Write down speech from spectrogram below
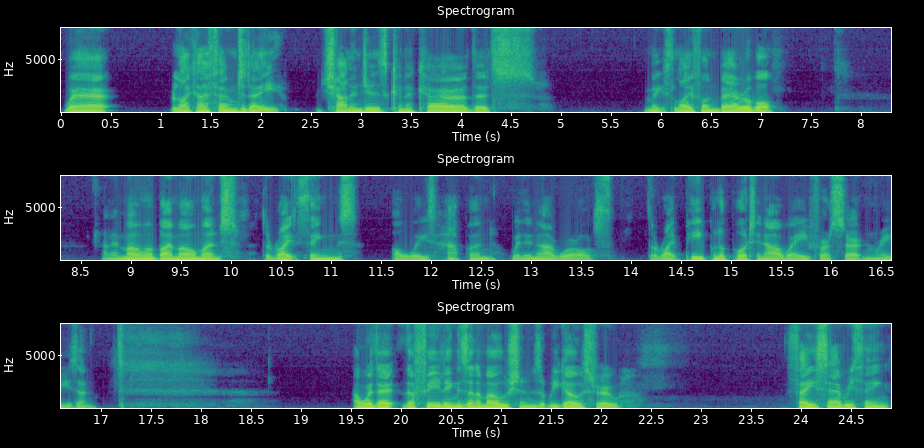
where, like I found today, challenges can occur that makes life unbearable. And then moment by moment, the right things always happen within our worlds. The right people are put in our way for a certain reason. And with the, the feelings and emotions that we go through, face everything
